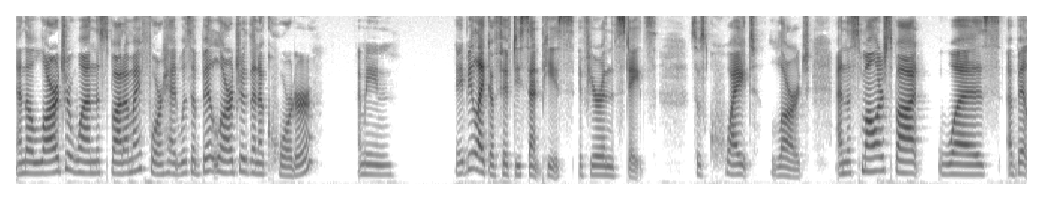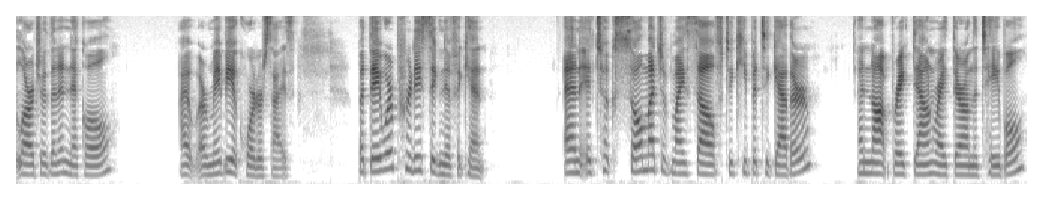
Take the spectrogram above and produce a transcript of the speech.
And the larger one, the spot on my forehead, was a bit larger than a quarter. I mean, maybe like a 50 cent piece if you're in the States. So it's quite large. And the smaller spot was a bit larger than a nickel, or maybe a quarter size. But they were pretty significant. And it took so much of myself to keep it together and not break down right there on the table.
